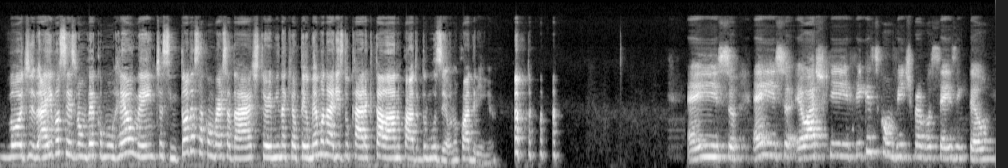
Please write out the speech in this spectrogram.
Vou de... Aí vocês vão ver como realmente, assim, toda essa conversa da arte termina que eu tenho o mesmo nariz do cara que tá lá no quadro do museu, no quadrinho. É isso, é isso. Eu acho que fica esse convite para vocês, então.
